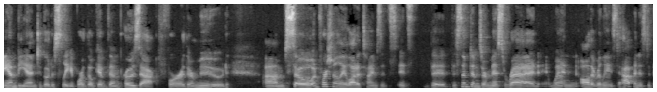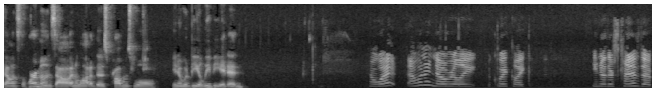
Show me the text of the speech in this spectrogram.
Ambien to go to sleep, or they'll give them Prozac for their mood." Um, so unfortunately, a lot of times it's it's the the symptoms are misread when all that really needs to happen is to balance the hormones out, and a lot of those problems will you know would be alleviated. Now, what I want to know really quick, like you know, there's kind of the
